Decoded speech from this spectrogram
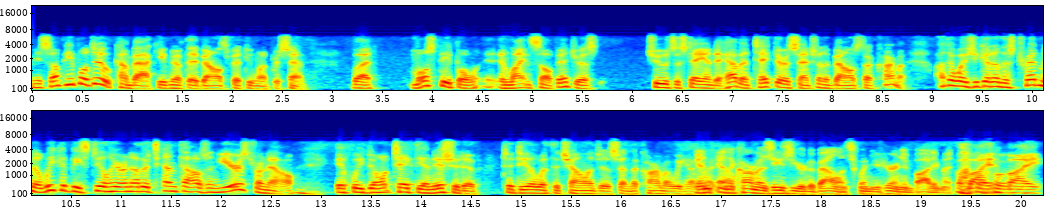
I mean, some people do come back even if they balance 51%. But most people, enlightened self interest, choose to stay into heaven, take their ascension, and balance their karma. Otherwise, you get on this treadmill. We could be still here another 10,000 years from now if we don't take the initiative to deal with the challenges and the karma we have And, right and the karma is easier to balance when you're here in embodiment. by, by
